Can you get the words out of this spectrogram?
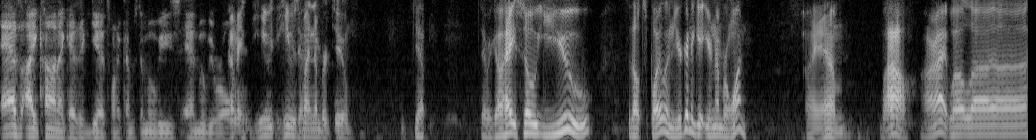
as iconic as it gets when it comes to movies and movie roles. I mean, he he was my number two. Yep. there we go. Hey, so you without spoiling, you're going to get your number one. I am. Wow. All right. Well, uh,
